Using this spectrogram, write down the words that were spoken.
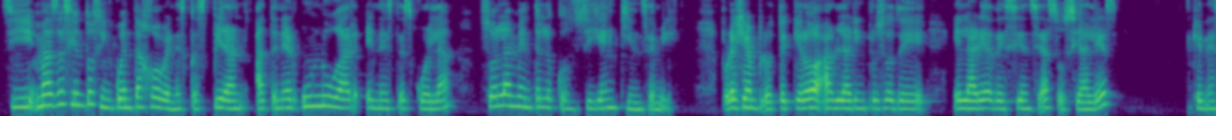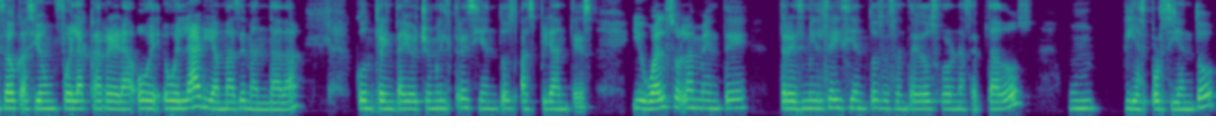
Si más de 150 jóvenes que aspiran a tener un lugar en esta escuela, solamente lo consiguen 15 mil. Por ejemplo, te quiero hablar incluso de el área de ciencias sociales, que en esa ocasión fue la carrera o, o el área más demandada, con 38.300 aspirantes. Igual solamente 3.662 fueron aceptados, un 10%.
